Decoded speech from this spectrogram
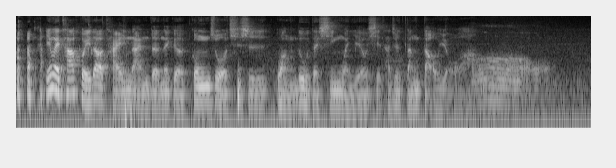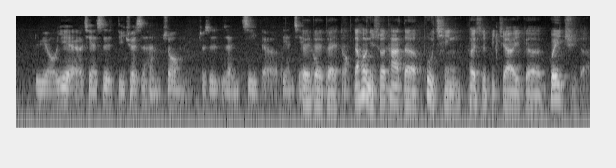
了，因为他回到台南的那个工作，其实网络的新闻也有写，他就当导游啊。哦。旅游业，而且是的确是很重，就是人际的连接。对对对。然后你说他的父亲会是比较一个规矩的。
